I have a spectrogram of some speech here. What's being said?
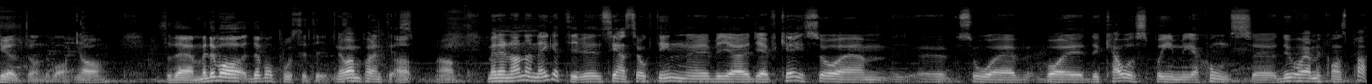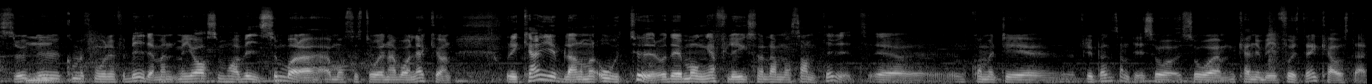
Helt underbart. ja. Så det, men det var, det var positivt. Det var en parentes. Ja. Ja. Men en annan negativ, senast jag åkte in eh, via JFK så, ehm, eh, så eh, var det kaos på immigrations... Du har amerikanskt pass, du, du kommer förmodligen förbi det. Men, men jag som har visum bara, jag måste stå i den här vanliga kön. Och det kan ju ibland, om man har otur, och det är många flyg som lämnar samtidigt, eh, kommer till flygplatsen samtidigt, så, så eh, kan det bli fullständigt kaos där.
